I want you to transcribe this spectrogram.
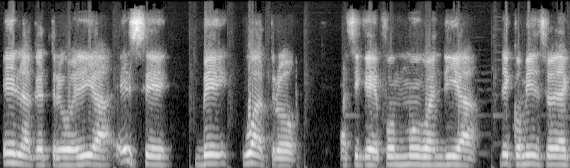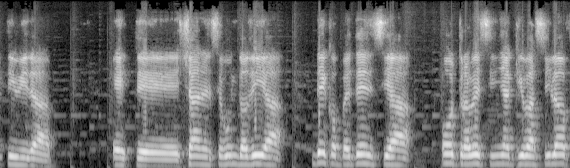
en la categoría SB4. Así que fue un muy buen día de comienzo de actividad. Este, ya en el segundo día de competencia, otra vez Iñaki Basilov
